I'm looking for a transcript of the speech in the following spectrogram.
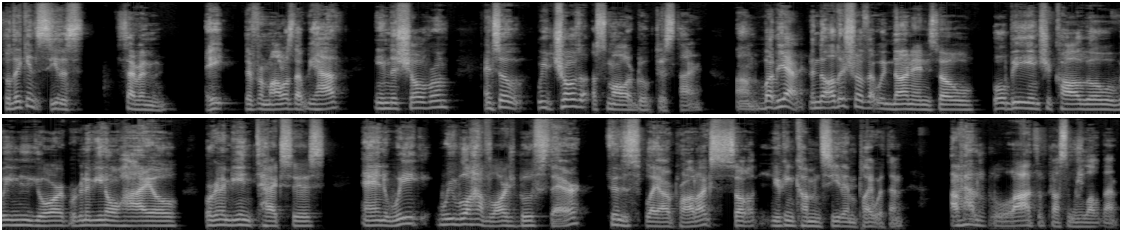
so they can see the seven, eight different models that we have in the showroom. And so we chose a smaller group this time. Um, but yeah, and the other shows that we've done, and so we'll be in Chicago, we'll be in New York, we're gonna be in Ohio, we're gonna be in Texas, and we we will have large booths there to display our products so you can come and see them, play with them. I've had lots of customers love them.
